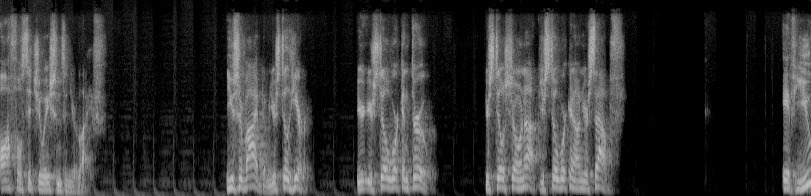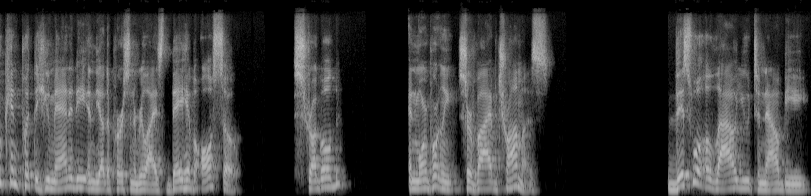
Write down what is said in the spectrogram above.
awful situations in your life. You survived them. You're still here. You're, you're still working through. You're still showing up. You're still working on yourself. If you can put the humanity in the other person and realize they have also struggled and more importantly, survived traumas, this will allow you to now be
